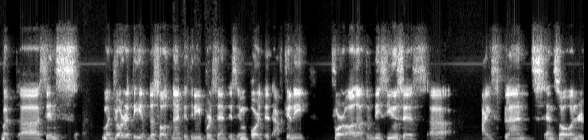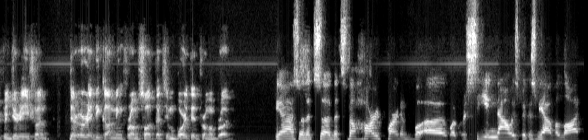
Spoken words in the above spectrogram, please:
But uh, since majority of the salt, 93% is imported, actually, for a lot of these uses, uh, ice plants and so on, refrigeration, they're already coming from salt that's imported from abroad. Yeah, so that's uh, that's the hard part of uh, what we're seeing now is because we have a lot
